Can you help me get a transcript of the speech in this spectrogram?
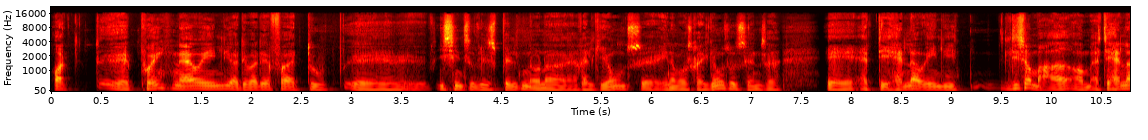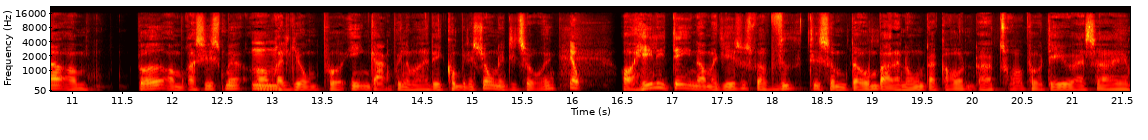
Og øh, pointen er jo egentlig, og det var derfor, at du øh, i sin tid ville spille den under religions, øh, en af vores religionsudsendelser, øh, at det handler jo egentlig lige så meget om, altså det handler om både om racisme og mm. om religion på én gang på en eller anden måde. Det er en kombination af de to, ikke? Jo. Og hele ideen om, at Jesus var hvid, det som der åbenbart er nogen, der går rundt og tror på, det er jo altså... Øh,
